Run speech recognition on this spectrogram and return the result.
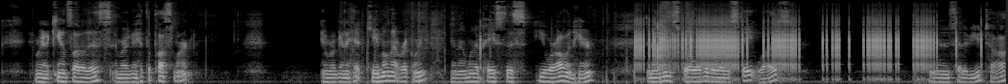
And we're going to cancel out of this, and we're going to hit the plus mark. And we're going to hit KML network link, and I'm going to paste this URL in here. And I'm going to scroll over to where the state was. And instead of Utah,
